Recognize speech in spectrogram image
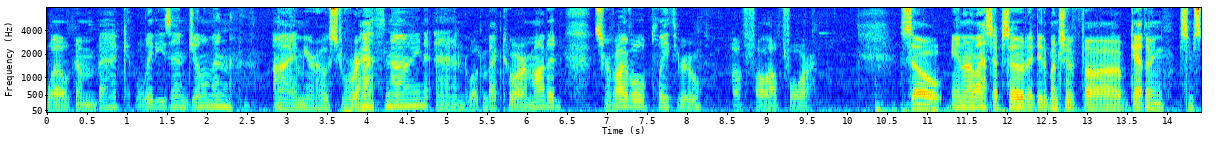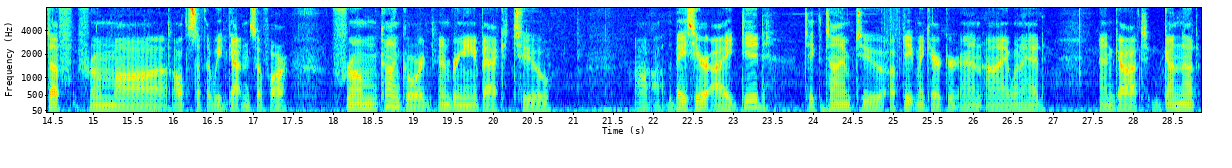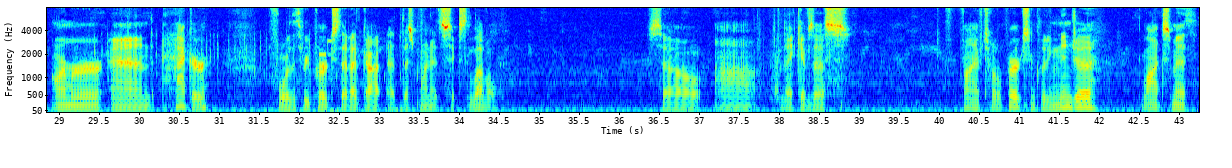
Welcome back, ladies and gentlemen. I'm your host, Wrath9, and welcome back to our modded survival playthrough of Fallout 4. So, in our last episode, I did a bunch of uh, gathering some stuff from uh, all the stuff that we'd gotten so far from Concord and bringing it back to uh, the base here. I did take the time to update my character, and I went ahead and got Gun Nut, Armor, and Hacker for the three perks that I've got at this point at 6th level. So uh, that gives us five total perks, including Ninja, Locksmith,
